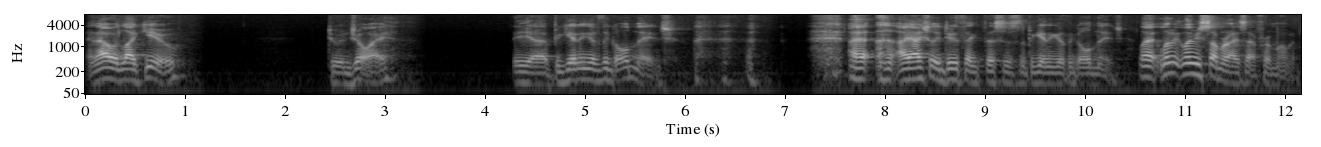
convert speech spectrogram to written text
And I would like you to enjoy the uh, beginning of the Golden Age. I, I, actually do think this is the beginning of the Golden Age. Let, let, me, let me summarize that for a moment.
